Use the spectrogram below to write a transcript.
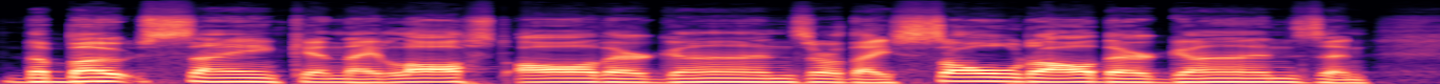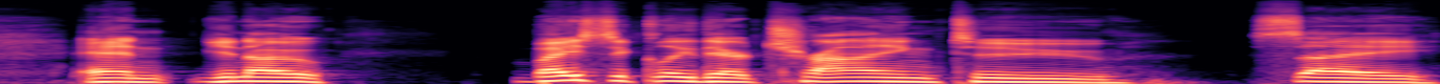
the boat sank and they lost all their guns or they sold all their guns and and you know basically they're trying to say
